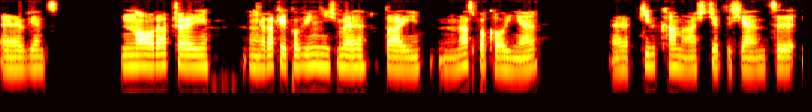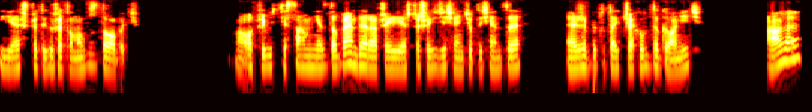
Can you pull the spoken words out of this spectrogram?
e, więc no raczej, raczej powinniśmy tutaj na spokojnie E, kilkanaście tysięcy jeszcze tych żetonów zdobyć. No, oczywiście sam nie zdobędę, raczej jeszcze 60 tysięcy, e, żeby tutaj Czechów dogonić, ale,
